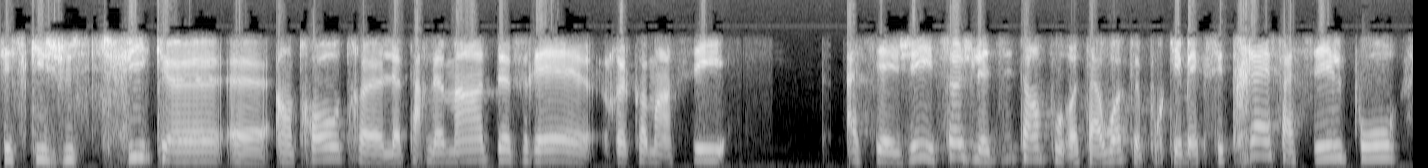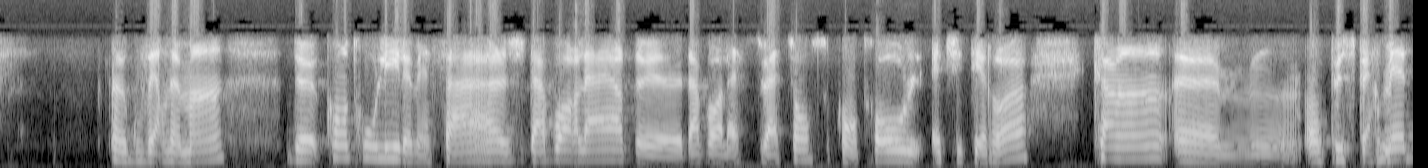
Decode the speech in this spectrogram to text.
c'est ce qui justifie que, euh, entre autres, le Parlement devrait recommencer à siéger. Et ça, je le dis tant pour Ottawa que pour Québec. C'est très facile pour un gouvernement de contrôler le message, d'avoir l'air d'avoir la situation sous contrôle, etc. Quand euh, on peut se permettre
